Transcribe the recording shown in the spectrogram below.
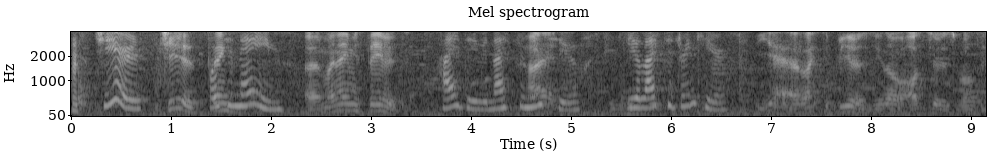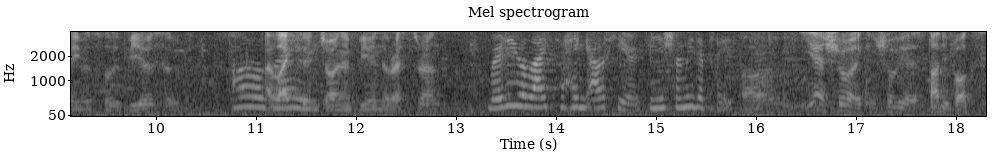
Cheers. Cheers. What's thanks. your name? Uh, my name is David. Hi, David. Nice to meet you. nice to meet do you you like to drink here? Yeah, I like the beers. You know, Austria is world famous for the beer, so Oh, I like to enjoy a beer in the restaurant. Where do you like to hang out here? Can you show me the place? Um, yeah, sure. I can show you a study box.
